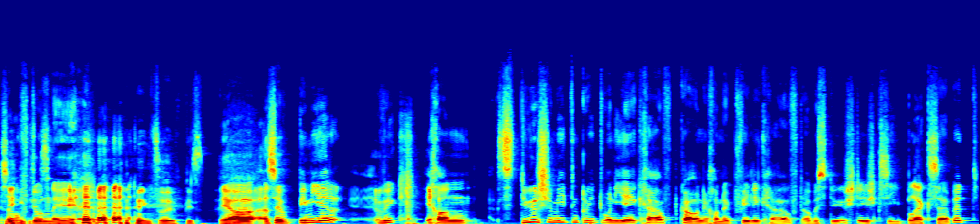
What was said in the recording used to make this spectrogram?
so auf. Tournee. irgend so etwas. ja, also bei mir wirklich, ich habe das teuerste Meet and Greet, das ich je gekauft habe. Ich habe nicht viele gekauft, aber das teuerste war Black Sabbath.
